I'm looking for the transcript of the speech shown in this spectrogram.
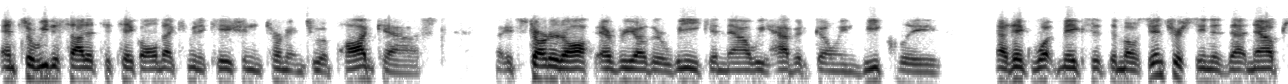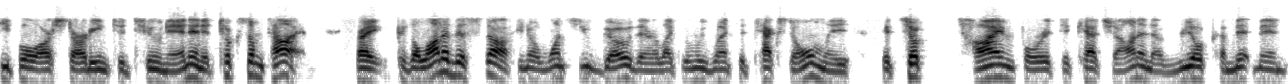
And so we decided to take all that communication and turn it into a podcast. It started off every other week, and now we have it going weekly. I think what makes it the most interesting is that now people are starting to tune in, and it took some time, right? Because a lot of this stuff, you know, once you go there, like when we went to text only, it took time for it to catch on and a real commitment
